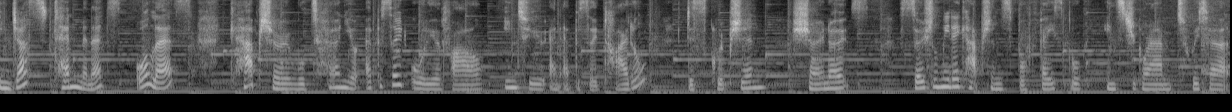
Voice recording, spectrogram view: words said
In just 10 minutes or less, Capsho will turn your episode audio file into an episode title, description, show notes, social media captions for Facebook, Instagram, Twitter,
